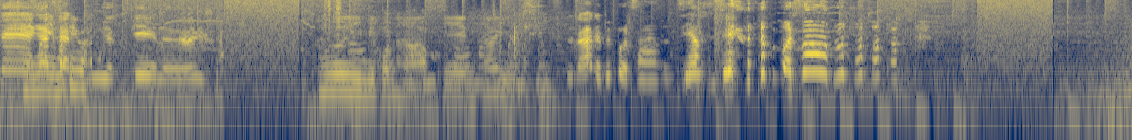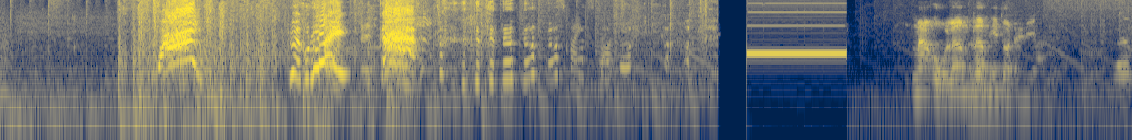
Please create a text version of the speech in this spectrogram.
แน่ไม่ไม่แฟนไม่กูยังเก้เลยเฮ้ยมีคนหาเพลงให้เดี๋ยวนะเดี๋ยวไปเปิดฟาร์มเสียงเสียงเปิดฟาร์มว้ายช่วยกูด้วยกล้า Spike spot. มาโอ้เริ่มเริ่มที่ตัวไหนดีเริ่ม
